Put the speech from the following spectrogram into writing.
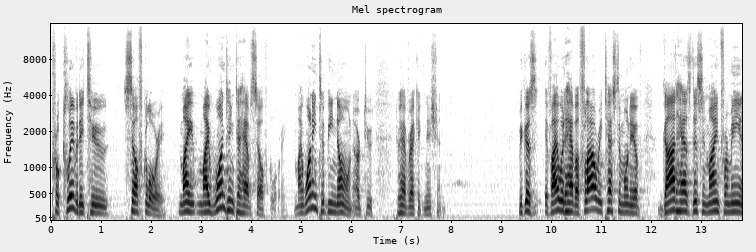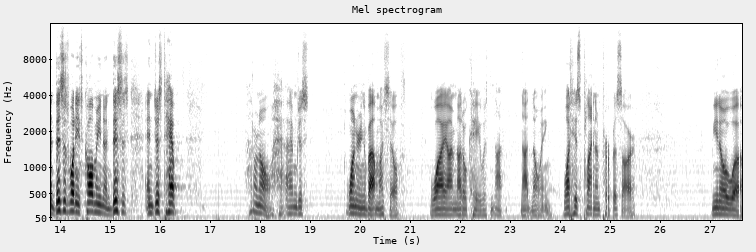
proclivity to self-glory, my, my wanting to have self glory, my wanting to be known or to, to have recognition. Because if I would have a flowery testimony of God has this in mind for me and this is what He's called me and this is, and just have, I don't know, I'm just wondering about myself, why I'm not okay with not, not knowing what His plan and purpose are. You know, uh,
